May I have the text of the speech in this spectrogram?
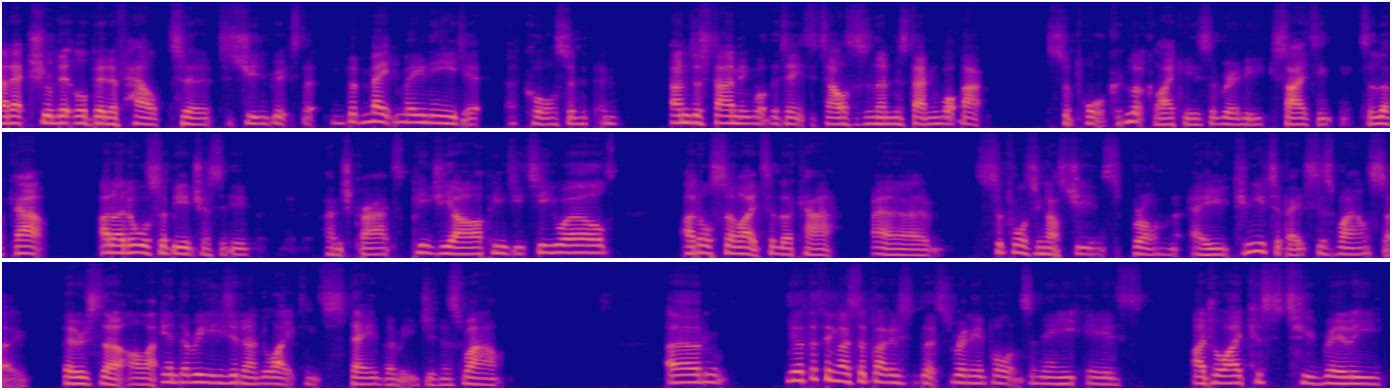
that extra little bit of help to, to student groups that, that may, may need it, of course, and, and understanding what the data tells us and understanding what that support could look like is a really exciting thing to look at. And I'd also be interested in postgrads, PGR, PGT world. I'd also like to look at uh, supporting our students from a commuter base as well. So those that are in the region and likely to stay in the region as well. Um, the other thing I suppose that's really important to me is I'd like us to really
